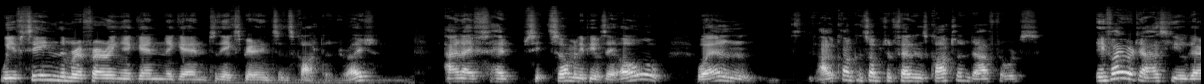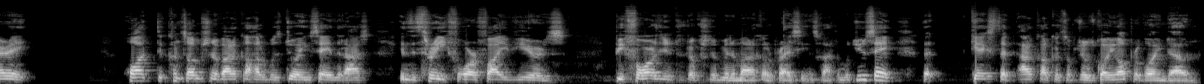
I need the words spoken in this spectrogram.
we've seen them referring again and again to the experience in Scotland, right? And I've had so many people say, oh, well, alcohol consumption fell in Scotland afterwards. If I were to ask you, Gary, what the consumption of alcohol was doing, say, in the last, in the three, four, five years before the introduction of minimum alcohol pricing in Scotland, would you say that, guess that alcohol consumption was going up or going down?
